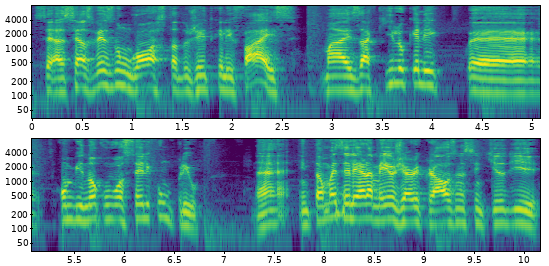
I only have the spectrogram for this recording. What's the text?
você às vezes não gosta do jeito que ele faz, mas aquilo que ele é, combinou com você, ele cumpriu. Né? Então, mas ele era meio Jerry Krause no sentido de,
